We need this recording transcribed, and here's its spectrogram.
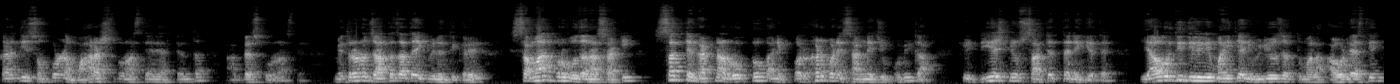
कारण ती संपूर्ण महाराष्ट्रातून असते आणि अत्यंत अभ्यासपूर्ण असते. मित्रांनो जाता जाता एक विनंती करेल समाज प्रबोधनासाठी सत्य घटना रोखोक आणि परखडपणे सांगण्याची भूमिका ही डीएस न्यूज सातत्याने घेत आहे. यावरती दिलेली माहिती आणि व्हिडिओ जर तुम्हाला आवडले असतील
